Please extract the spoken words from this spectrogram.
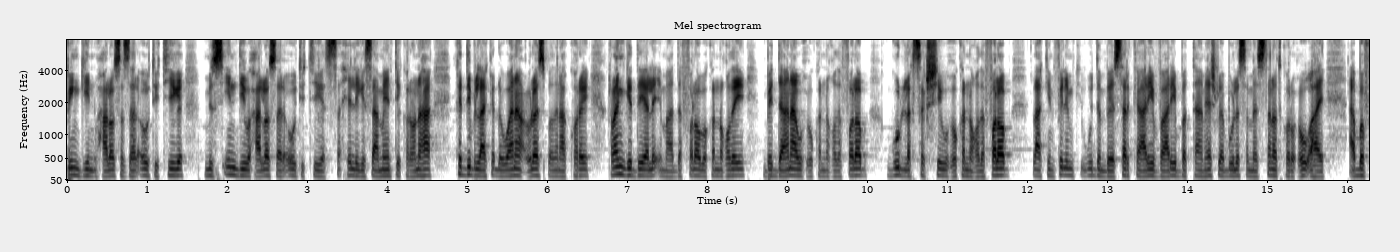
bingin waxaa loo soo saaray o t t-ga miss indi waxaa loo saaray o t t-ga xilligii saameyntii koronaha kadib laakiin dhowaanaha culeys badanaa koray rangidaya la imaada faloba ka noqday bedaanaha wuxuu ka noqday falob good laksakshi wuxuu ka noqday falob laakiin filimkii ugu dambeeyay sarkaari vaari bataa meeshbaa buu la sameeyay sanadka hore wuxuu ahay above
